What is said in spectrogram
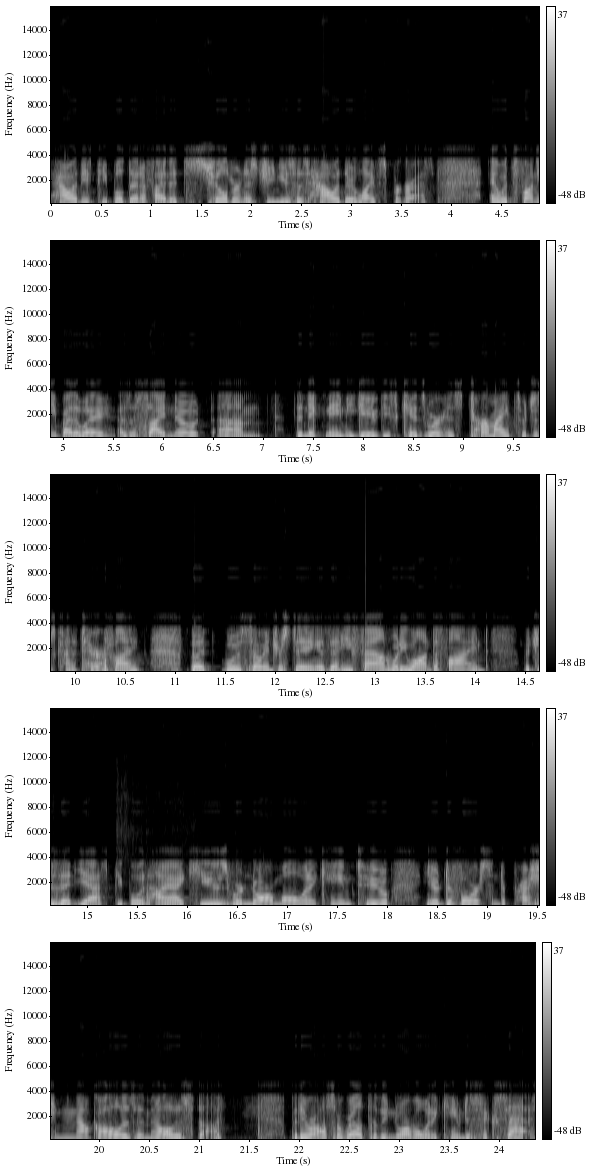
How would these people identified as children as geniuses? How would their lives progress? And what's funny, by the way, as a side note, um, the nickname he gave these kids were his termites, which is kind of terrifying. But what was so interesting is that he found what he wanted to find, which was that yes, people with high IQs were normal when it came to, you know, divorce and depression and alcoholism and all this stuff. But they were also relatively normal when it came to success.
